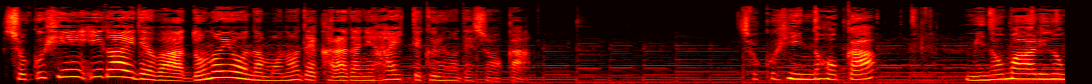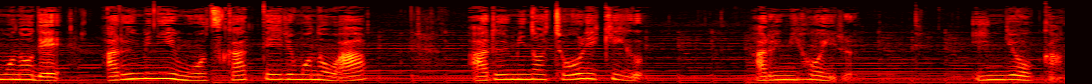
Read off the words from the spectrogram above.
食品以外ではどのようなもので体に入ってくるのでしょうか？食品のほか、身の回りのものでアルミニウムを使っているものはアルミの調理器具アルミホイル飲料缶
